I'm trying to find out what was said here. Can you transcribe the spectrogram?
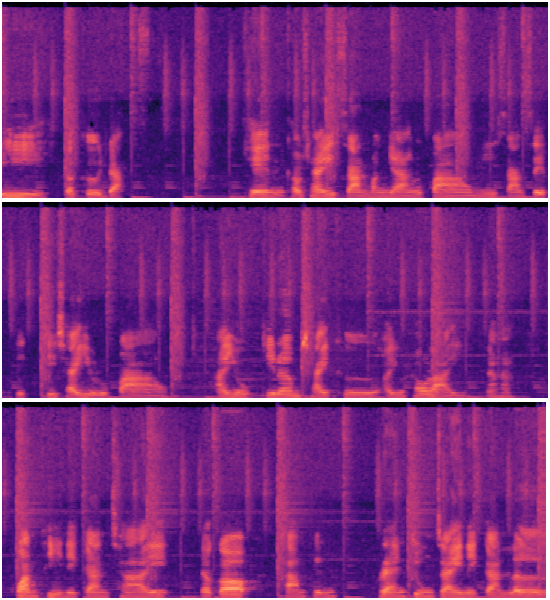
D ก็คือดัก เช่น เขาใช้สารบางอย่างหรือเปล่า มีสารเสพติดที่ใช้อยู่หรือเปล่า อายุที่เริ่มใช้คืออายุเท่าไหร่นะคะ ความถี่ในการใช้ แล้วก็ถามถึงแรงจูงใจในการเลิก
